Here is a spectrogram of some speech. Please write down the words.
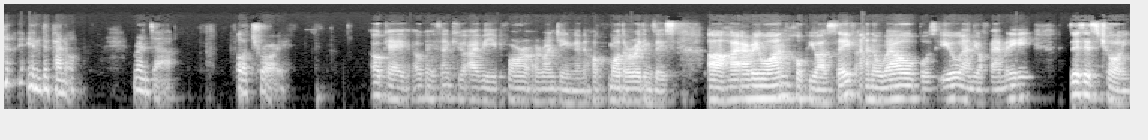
in the panel, Renza or Troy. Okay, okay. Thank you, Ivy, for arranging and moderating this. Uh, hi, everyone. Hope you are safe and well, both you and your family. This is Choi,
